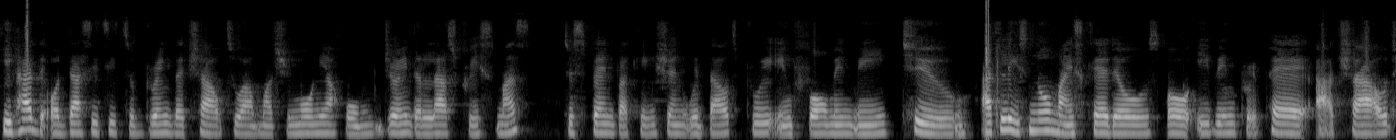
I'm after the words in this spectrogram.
he had the audacity to bring the child to our matrimonial home during the last Christmas to spend vacation without pre-informing me to at least know my schedules or even prepare our child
